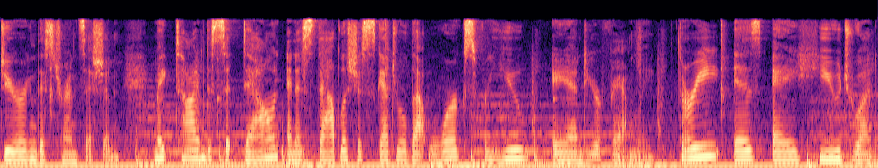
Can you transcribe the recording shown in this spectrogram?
during this transition. Make time to sit down and establish a schedule that works for you and your family. Three is a huge one.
